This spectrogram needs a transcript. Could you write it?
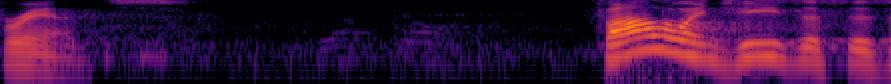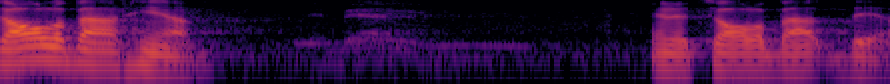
friends. Following Jesus is all about Him, and it's all about them.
